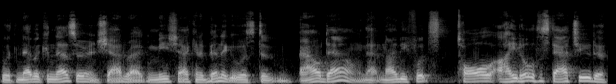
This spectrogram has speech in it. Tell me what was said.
with Nebuchadnezzar and Shadrach and Meshach and Abednego was to bow down that ninety foot tall idol statue to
